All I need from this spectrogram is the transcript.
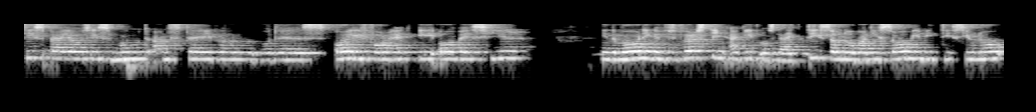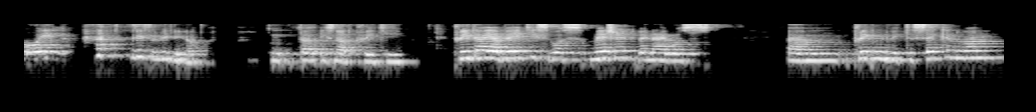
Dysbiosis, mood unstable, what else? Oily forehead, always here. In the morning, the first thing I did was like this, so nobody saw me with this, you know, oil. this is really not, that is not pretty. Pre-diabetes was measured when I was um, pregnant with the second one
